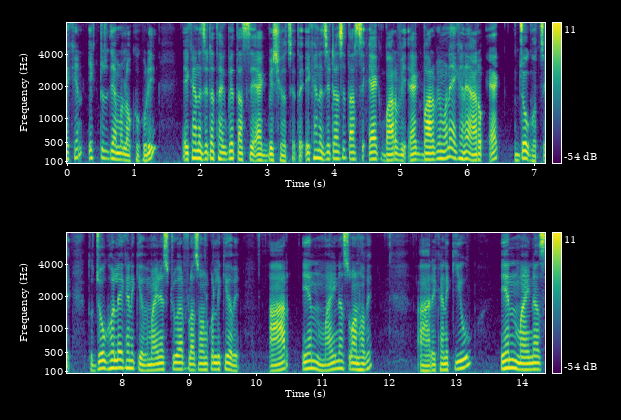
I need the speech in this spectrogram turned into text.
দেখেন একটু যদি আমরা লক্ষ্য করি, এখানে যেটা থাকবে তার চেয়ে এক বেশি হচ্ছে। তো এখানে যেটা আছে তার চেয়ে এক বাড়বে। এক বাড়বে মানে এখানে আরও এক যোগ হচ্ছে। তো যোগ হলে এখানে কী হবে? মাইনাস টু আর প্লাস ওয়ান করলে কী হবে? আর এন মাইনাস ওয়ান হবে। আর এখানে q n minus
